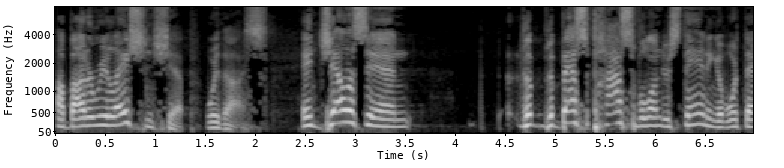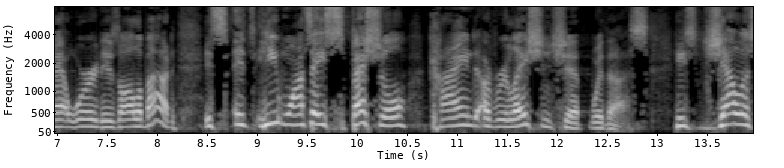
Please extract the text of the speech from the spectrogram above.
about a relationship with us. And jealous in the, the best possible understanding of what that word is all about. It's, it's, he wants a special kind of relationship with us. He's jealous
